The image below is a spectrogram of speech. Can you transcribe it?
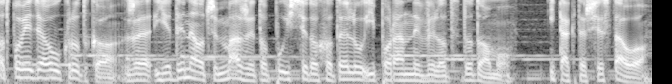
odpowiedział krótko, że jedyne o czym marzy to pójście do hotelu i poranny wylot do domu. I tak też się stało.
